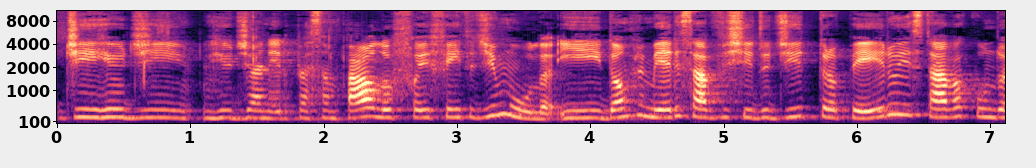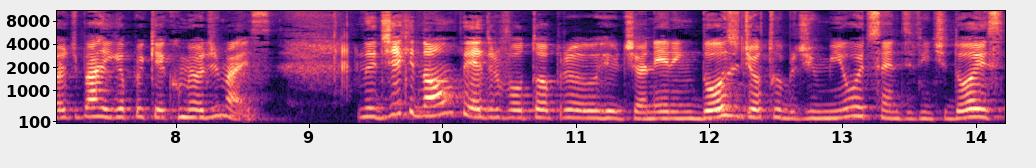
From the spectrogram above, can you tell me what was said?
de Rio de, Rio de Janeiro para São Paulo foi feita de mula. E Dom I estava vestido de tropeiro e estava com dor de barriga porque comeu demais. No dia que Dom Pedro voltou para o Rio de Janeiro, em 12 de outubro de 1822,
